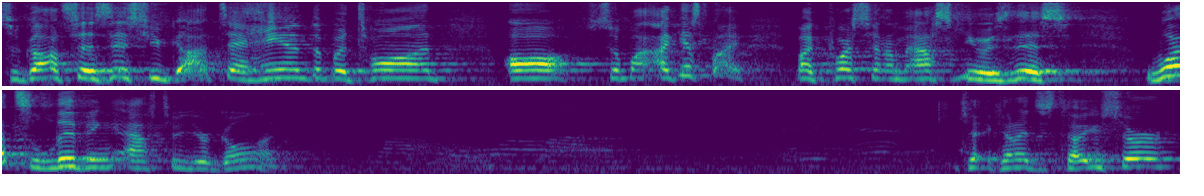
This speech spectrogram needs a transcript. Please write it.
So God says this you've got to hand the baton off. So my, I guess my, my question I'm asking you is this what's living after you're gone? Can, can I just tell you, sir?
